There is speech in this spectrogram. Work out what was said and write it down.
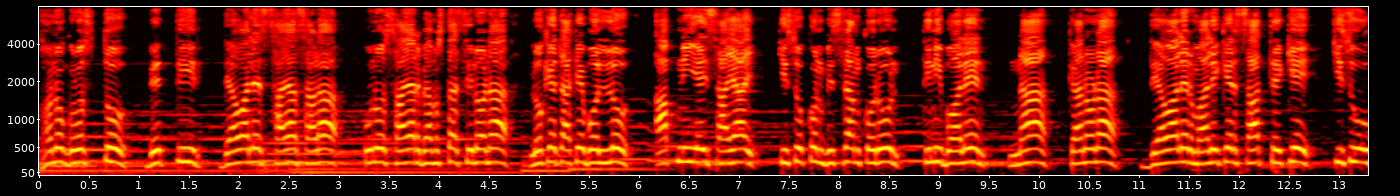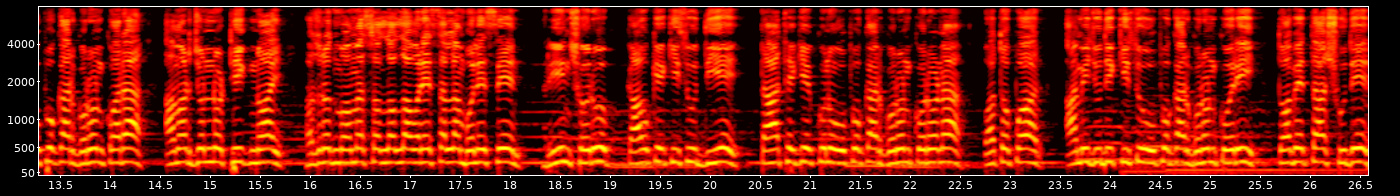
ঘনগ্রস্ত ব্যক্তির দেওয়ালে ছায়া ছাড়া কোনো ছায়ার ব্যবস্থা ছিল না। লোকে তাকে বলল, আপনি এই ছায়ায় কিছুক্ষণ বিশ্রাম করুন। তিনি বলেন, না, কেননা দেওয়ালের মালিকের সাথ থেকে কিছু উপকার গ্রহণ করা আমার জন্য ঠিক নয়। হজরত মোহাম্মদ সাল্লাহ আলাইসাল্লাম বলেছেন ঋণ স্বরূপ কাউকে কিছু দিয়ে তা থেকে কোনো উপকার গ্রহণ করো না। অতপর আমি যদি কিছু উপকার গ্রহণ করি, তবে তা সুদের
